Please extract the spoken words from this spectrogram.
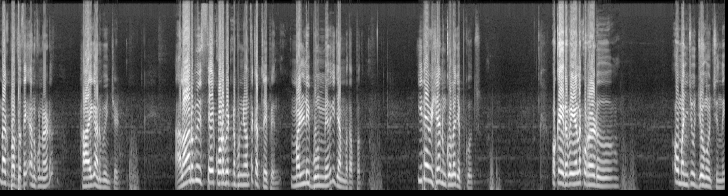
నాకు పద్ధతి అనుకున్నాడు. హాయిగా అనుభవించాడు. అలా అనుభవిస్తే కూడబెట్టిన పుణ్యం అంతా ఖర్చు అయిపోయింది. మళ్ళీ భూమి మీదకి జన్మ తప్పదు. ఇదే విషయాన్ని ఇంకోలా చెప్పుకోవచ్చు. ఒక ఇరవై ఏళ్ళ కుర్రాడు ఓ మంచి ఉద్యోగం వచ్చింది.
